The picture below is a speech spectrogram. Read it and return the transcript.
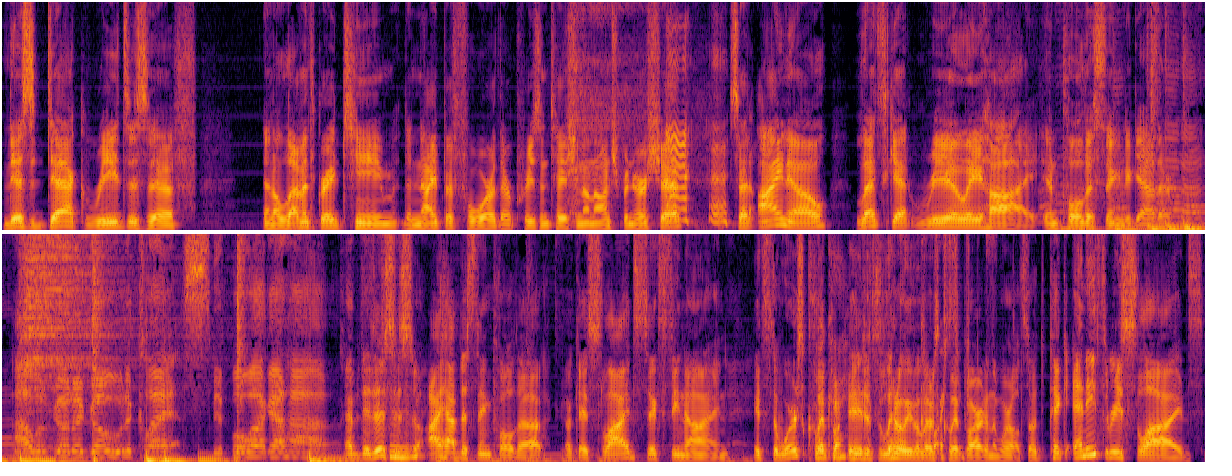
This deck reads as if an 11th grade team the night before their presentation on entrepreneurship said, "I know." Let's get really high and pull this thing together. I was gonna go to class before I got high. And this is mm-hmm. I have this thing pulled up. Okay, slide 69. It's the worst clip. Okay. It's literally the worst clip art in the world. So pick any three slides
